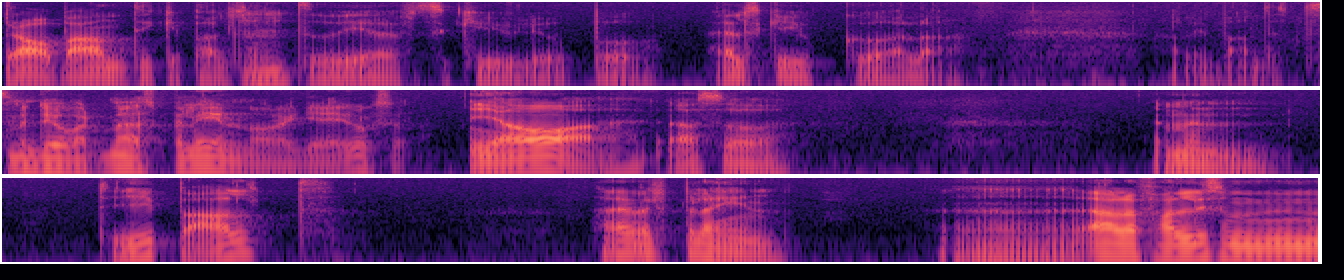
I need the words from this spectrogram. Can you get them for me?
skitbra band tycker jag på allt Mm. sätt. Och vi har haft så kul ihop och älskar Jocke och alla, alla i bandet. Men du har varit med och spelat in några grejer också? Ja, alltså. Ja, men typ allt har jag väl spelat in. Eh, I alla fall, liksom,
